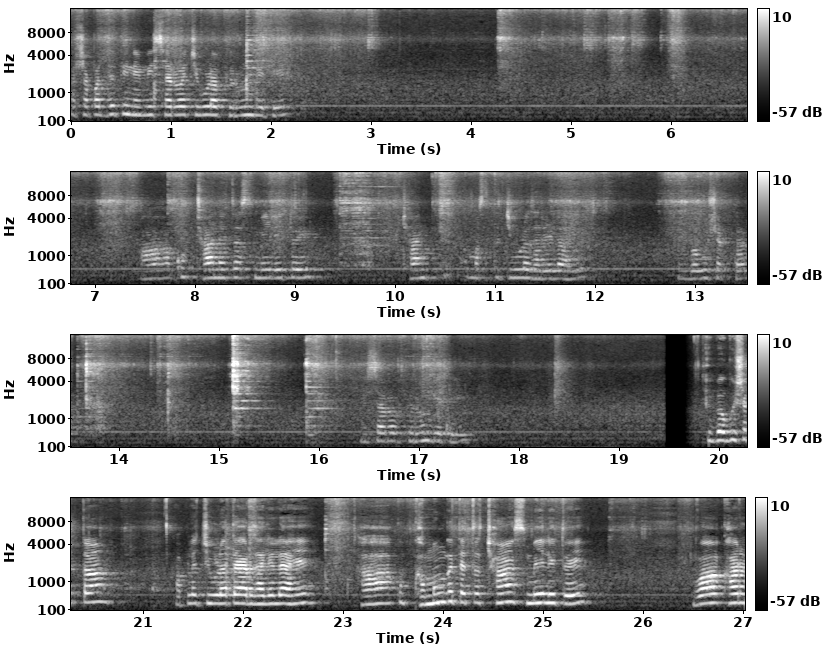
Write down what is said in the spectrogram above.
अशा पद्धतीने मी सर्व चिवडा फिरून घेते. हा हा खूप छान याचा स्मेल येतोय. छान मस्त चिवडा झालेला आहे. तुम्ही बघू शकता. मी सर्व फिरून घेते. तुम्ही बघू शकता आपला चिवडा तयार झालेला आहे. हा हा खूप खमंग त्याचा छान स्मेल येतोय. वा फार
